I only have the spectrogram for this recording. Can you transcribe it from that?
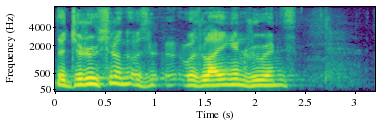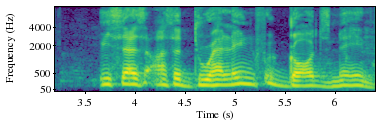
the Jerusalem that was, was lying in ruins, he says, as a dwelling for God's name.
